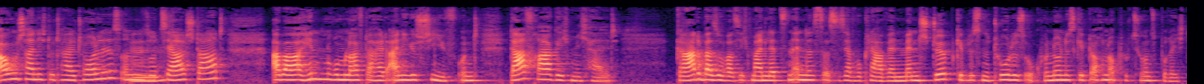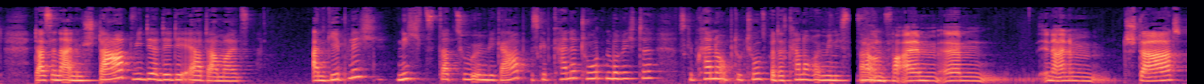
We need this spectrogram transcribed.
augenscheinlich total toll ist und ein Sozialstaat, aber hintenrum läuft da halt einiges schief. Und da frage ich mich halt, gerade bei sowas, ich meine, letzten Endes, das ist ja wohl klar, wenn ein Mensch stirbt, gibt es eine Todesurkunde und es gibt auch einen Obduktionsbericht. Dass in einem Staat wie der DDR damals angeblich nichts dazu irgendwie gab, es gibt keine Totenberichte, es gibt keine Obduktionsberichte, das kann auch irgendwie nicht sein. Ja, und vor allem ähm, in einem Staat,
